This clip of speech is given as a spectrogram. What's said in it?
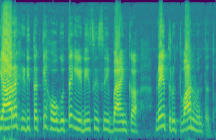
ಯಾರ ಹಿಡಿತಕ್ಕೆ ಹೋಗುತ್ತೆ ಈ ಡಿಸಿಸಿ ಬ್ಯಾಂಕ್ ನೇತೃತ್ವ ಅನ್ನುವಂಥದ್ದು.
